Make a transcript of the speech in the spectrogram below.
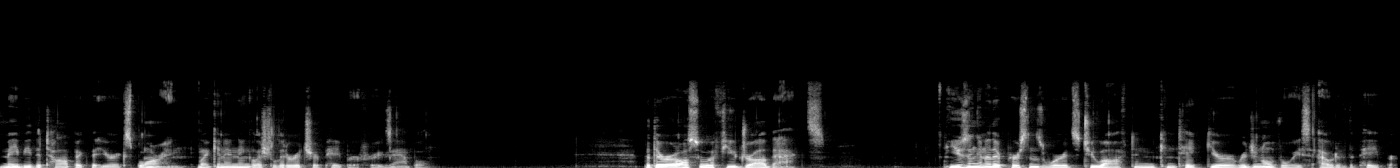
may be the topic that you're exploring, like in an English literature paper, for example. But there are also a few drawbacks. Using another person's words too often can take your original voice out of the paper.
